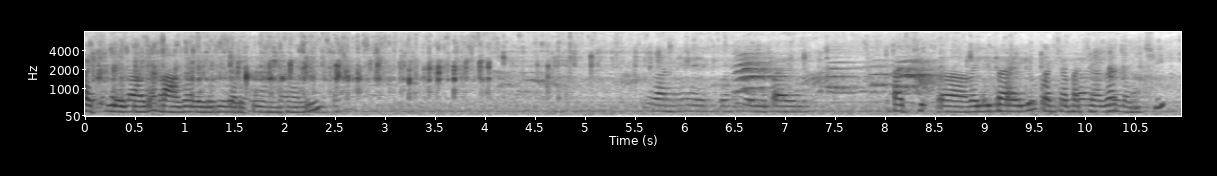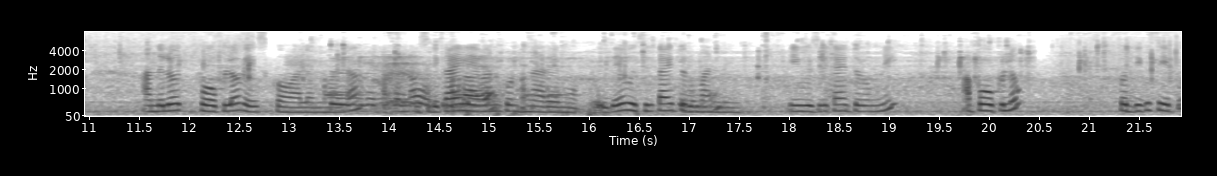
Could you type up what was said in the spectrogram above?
పచ్చి లేకుండా బాగా వేగే వరకు ఉంచాలి. ఇవన్నీ వేసుకొని వెల్లిపాయలు. పచ్చి వెల్లిపాయలు పచ్చపచ్చగా దంచి అందులో పోపులో వేసుకోవాలన్నమాట. ఉసిరికాయలు ఏమనుకుంటున్నారేమో ఇదే ఉసిరికాయ తురుమండి. ఈ ఉసిరికాయ తురుముని ఆ పోపులో కొద్దిగా సేపు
